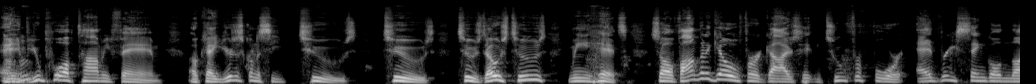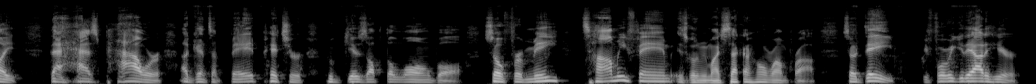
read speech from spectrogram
And mm-hmm. if you pull up Tommy Pham, okay, you're just going to see twos, twos, twos. Those twos mean hits. So if I'm going to go for a guy who's hitting two for four every single night that has power against a bad pitcher who gives up the long ball. So for me, Tommy Pham is going to be my second home run prop. So Dave, before we get out of here,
